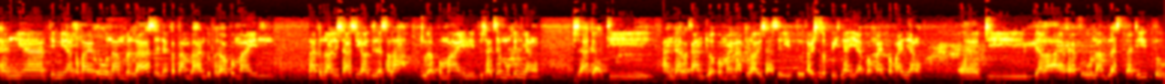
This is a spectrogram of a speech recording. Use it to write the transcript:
hanya tim yang kemarin U16 hanya ketambahan beberapa pemain naturalisasi kalau tidak salah dua pemain itu saja mungkin yang bisa agak diandalkan dua pemain naturalisasi itu. Tapi selebihnya ya pemain-pemain yang eh, di Piala AFF U16 tadi itu.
